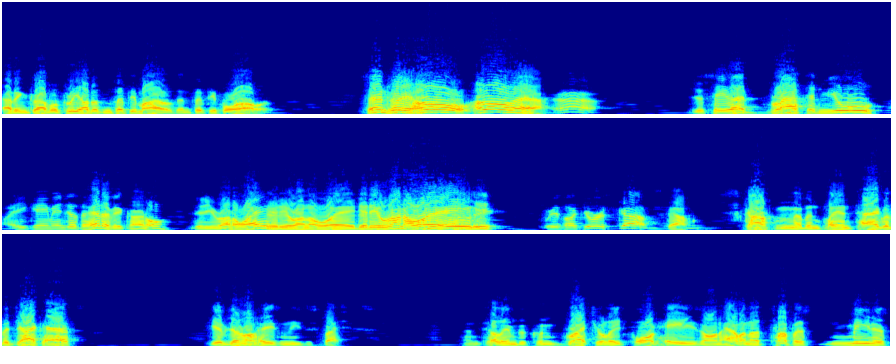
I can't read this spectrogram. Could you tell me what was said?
having traveled 350 miles in 54 hours. Sentry, hello! Hello there! Yeah. Did you see that blasted mule? Well, he came in just ahead of you, Colonel. Did he run away? Did he run away? Did he run away? We thought you were scouting. Scouting. Scouting? I've been playing tag with a jackass. Give General Hazen these dispatches. And tell him to congratulate Fort Hays on having the toughest, meanest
